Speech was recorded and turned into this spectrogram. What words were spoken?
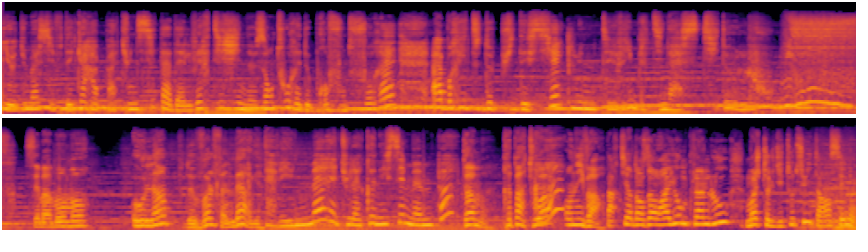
milieu du massif des Carapates, une citadelle vertigineuse entourée de profondes forêts abrite depuis des siècles une terrible dynastie de loups. C'est ma maman. Olympe de Wolfenberg. T'avais une mère et tu la connaissais même pas? Tom, prépare-toi, on y va. Partir dans un royaume plein de loups, moi je te le dis tout de suite, hein, c'est non.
